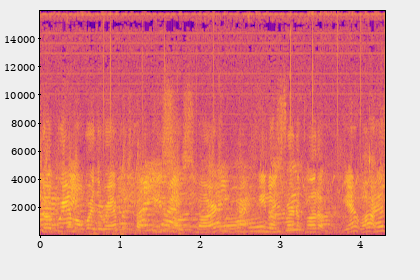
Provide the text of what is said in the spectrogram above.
Show Grandma where the wrappers go. He's so smart. He knows where to put them. Yeah, watch.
